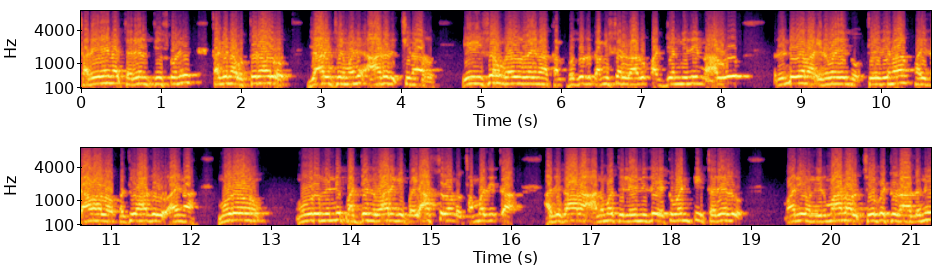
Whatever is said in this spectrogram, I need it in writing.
సరైన చర్యలు తీసుకొని తగిన ఉత్తర్వులు జారీ చేయమని ఆర్డర్ ఇచ్చినారు. ఈ విషయం గౌరవులైన కం- పొద్దుటూరు కమిషనర్ గారు పద్దెనిమిది నాలుగు రెండు వేల ఇరవై ఐదు తేదీన పై దావాలో ప్రతివాదులు అయిన మూడో మూడు నుండి పద్దెనిమిది వారికి పై ఆస్తులను సంబంధిత అధికార అనుమతి లేనిదే ఎటువంటి చర్యలు మరియు నిర్మాణాలు చేపట్టురాదని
